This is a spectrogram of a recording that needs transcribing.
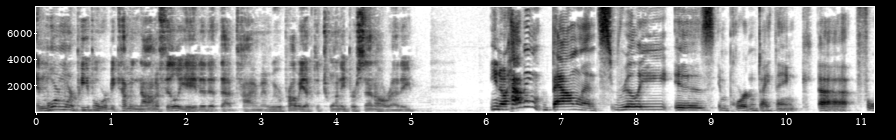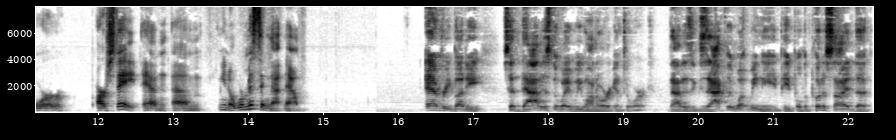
and more and more people were becoming non affiliated at that time. And we were probably up to 20% already you know, having balance really is important, I think, uh, for our state. And, um, you know, we're missing that now. Everybody said that is the way we want Oregon to work. That is exactly what we need people to put aside the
